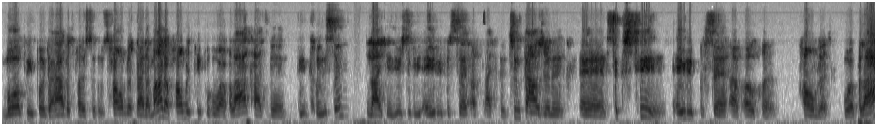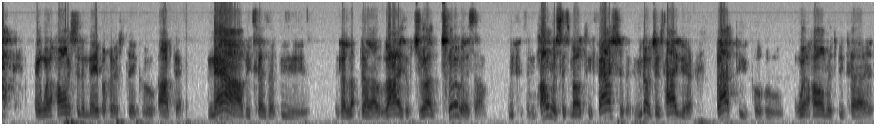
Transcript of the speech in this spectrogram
more people, the average person who's homeless. Now, the amount of homeless people who are black has been decreasing like it used to be 80% of like in 2016 80% of oakland homeless were black and went homeless in the neighborhoods they grew up in. Now because of the the, the rise of drug tourism homeless is multifaceted. You don't just have your black people who went homeless because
